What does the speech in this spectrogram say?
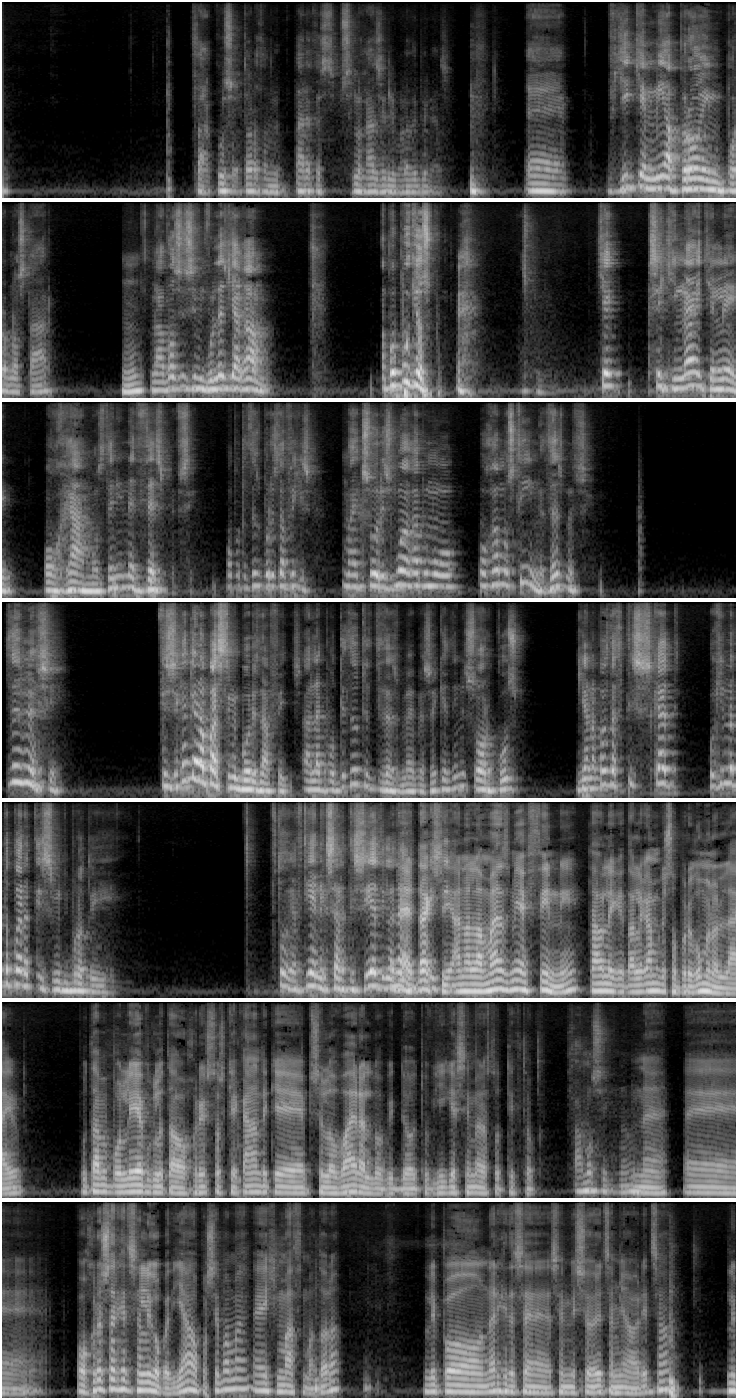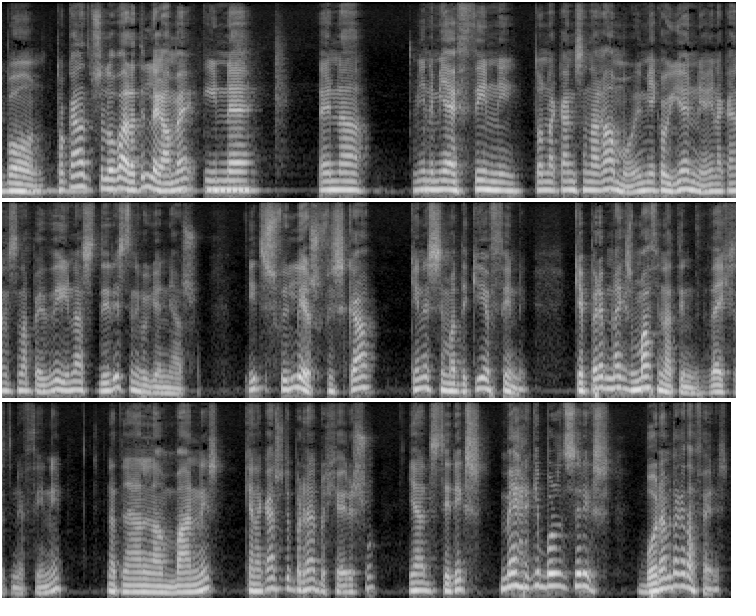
Θα ακούσω τώρα, θα με πάρετε στο ψιλοχάζι λίγο, αλλά δεν πειράζει. Ε, βγήκε μία πρώην πορνοστάρ Μμ. να δώσει συμβουλές για γάμο. Από πού και ως πού. ας πούμε. και ξεκινάει και λέει: Ο γάμος δεν είναι δέσμευση. Όποτε θες μπορείς να φύγεις. Μα εξ ορισμού, αγάπη μου, ο γάμος τι είναι, δέσμευση. Δέσμευση. Φυσικά και να πας στιγμή μπορείς να φύγεις. Αλλά υποτίθεται ότι τη δεσμεύεσαι και δίνεις όρκους για να πας να χτίσεις κάτι. Όχι να το παρατήσεις με την πρώτη. Αυτό, αυτή η ανεξαρτησία δηλαδή. Ναι, εντάξει, αναλαμβάνεις μια ευθύνη. Τα, έλεγε, τα λέγαμε και στο προηγούμενο live. Που τα είπε πολύ εύγλωτα ο Χρήστος και κάνατε και ψιλοβάιραλ το βίντεο του. Βγήκε σήμερα στο TikTok. Χαμός έγινε. Ναι. Ε, ο Χρήστος έρχεται σε λίγο, παιδιά, όπως είπαμε. Έχει μάθημα τώρα. Λοιπόν, έρχεται σε, σε μισή ωρίτσα, μια ωρίτσα. Λοιπόν, το κάνατε ψιλοβάρα. Τι λέγαμε, είναι, ένα, είναι μια ευθύνη το να κάνεις ένα γάμο ή μια οικογένεια ή να κάνεις ένα παιδί ή να συντηρήσει την οικογένειά σου ή τι φιλίε σου. Φυσικά και είναι σημαντική ευθύνη. Και πρέπει να έχεις μάθει να την δέχεσαι την ευθύνη, να την αναλαμβάνεις και να κάνεις ό,τι περνάει από το χέρι σου για να τη στηρίξεις μέχρι εκεί που μπορείς να τη στηρίξεις. Μπορεί να μην τα καταφέρεις.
